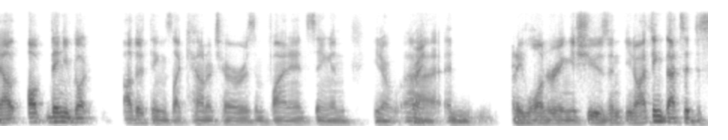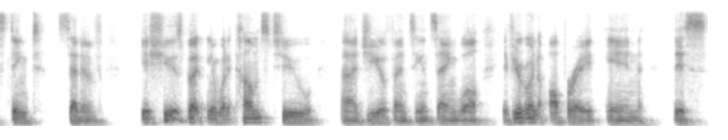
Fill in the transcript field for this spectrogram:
Now, then you've got other things like counterterrorism financing and you know uh, right. and money laundering issues, and you know I think that's a distinct set of issues. But you know when it comes to uh, geofencing and saying, well, if you're going to operate in this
